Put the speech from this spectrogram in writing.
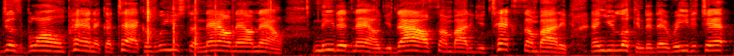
just blown panic attack because we used to now, now, now, need it now. You dial somebody, you text somebody, and you looking, did they read it yet?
